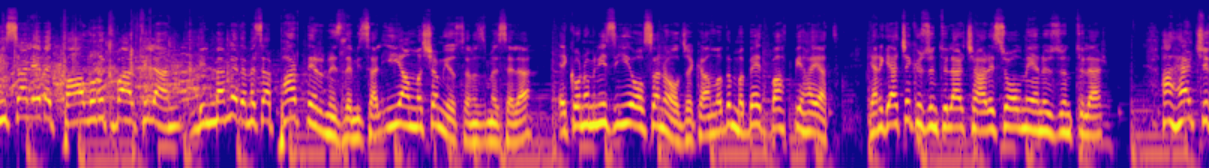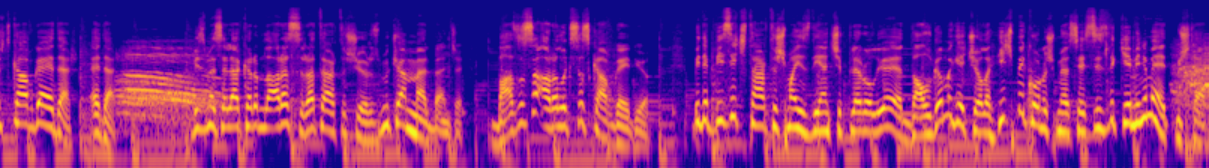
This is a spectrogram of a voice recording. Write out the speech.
Misal evet pahalılık var filan bilmem ne de mesela partnerinizle misal iyi anlaşamıyorsanız mesela ekonominiz iyi olsa ne olacak anladın mı? Bedbaht bir hayat. Yani gerçek üzüntüler çaresi olmayan üzüntüler. Ha her çift kavga eder, eder. Biz mesela karımla ara sıra tartışıyoruz. Mükemmel bence. Bazısı aralıksız kavga ediyor. Bir de biz hiç tartışmayız diyen çiftler oluyor ya dalga mı geçiyorlar? Hiç mi konuşmuyor? Sessizlik yemini mi etmişler?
